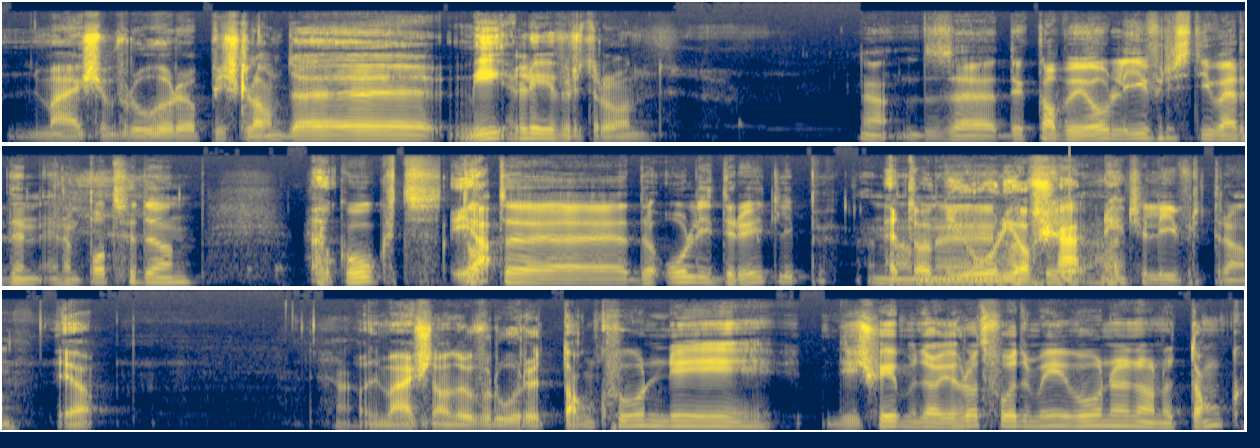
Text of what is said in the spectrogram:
De meisjes vroeger op Island uh, meegeleverd eran. Ja, dus, de KBO-levers die werden in een pot gedaan, gekookt, Ja. tot eh, de olie eruit liep. En, dan die eh, olie je- afschakelen, hè? had je levertraan. Ja. Want De meisjes hadden vroeger een tank voor. Die, die schepen dat je de mee wonen aan een tank.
